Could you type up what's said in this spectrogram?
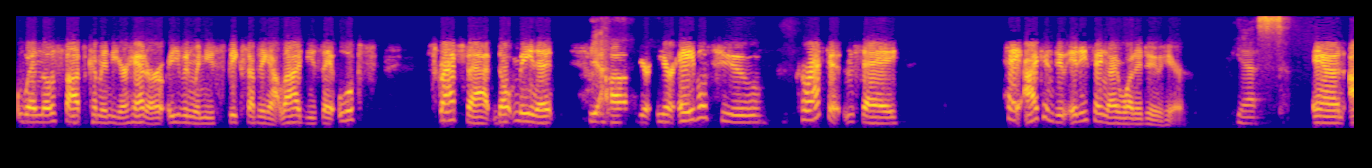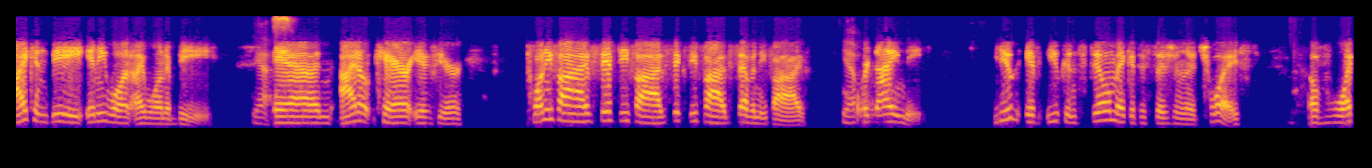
when those thoughts come into your head, or even when you speak something out loud, you say, "Oops, scratch that, don't mean it." Yeah, uh, you're you're able to correct it and say, "Hey, I can do anything I want to do here." Yes. And I can be anyone I want to be. Yes. And I don't care if you're 25, 55, 65, 75, yep. or 90. You, if you can still make a decision and a choice of what,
